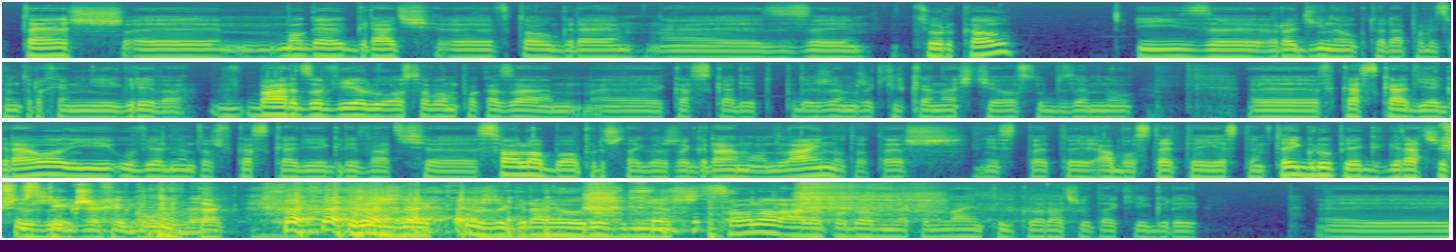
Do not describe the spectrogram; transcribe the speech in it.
też e, mogę grać e, w tą grę z córką i z rodziną, która powiedzmy trochę mniej grywa. Bardzo wielu osobom pokazałem Kaskadię. Podejrzewam, że kilkanaście osób ze mną w Kaskadię grało i uwielbiam też w Kaskadię grywać solo, bo oprócz tego, że gram online, no to też niestety, albo stety jestem w tej grupie graczy, Wszystkie którzy, grzechy główne. tak, którzy, którzy grają również solo, ale podobnie jak online, tylko raczej takie gry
